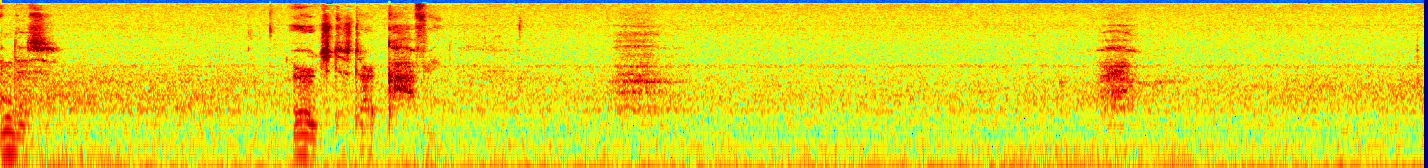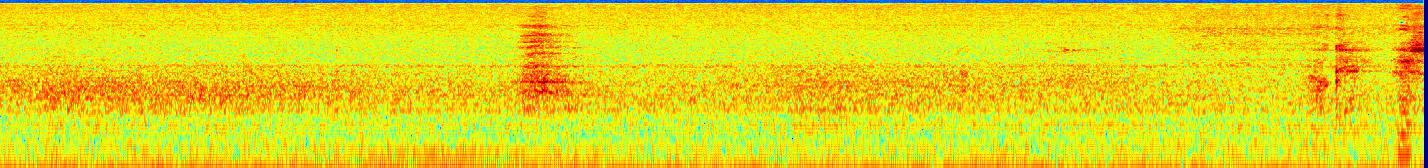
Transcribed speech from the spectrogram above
Tremendous urge to start coughing. Okay, this,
